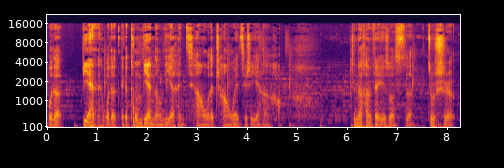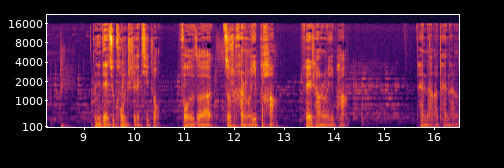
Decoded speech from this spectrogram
我的。便 我的那个通便能力也很强，我的肠胃其实也很好，真的很匪夷所思。就是你得去控制这个体重，否则就是很容易胖，非常容易胖，太难了，太难了。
